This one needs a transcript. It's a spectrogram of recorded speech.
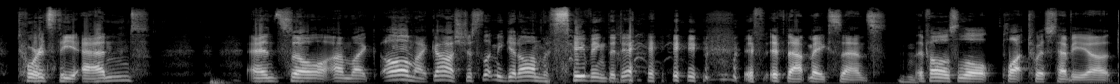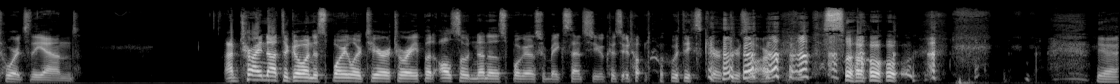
towards the end. And so I'm like, oh my gosh, just let me get on with saving the day, if if that makes sense. Mm-hmm. It follows a little plot twist heavy uh, towards the end. I'm trying not to go into spoiler territory, but also none of the spoilers would make sense to you because you don't know who these characters are. so, yeah.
